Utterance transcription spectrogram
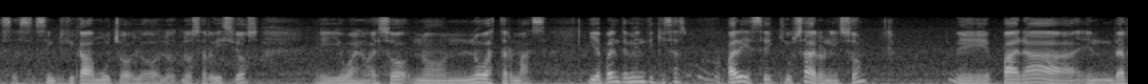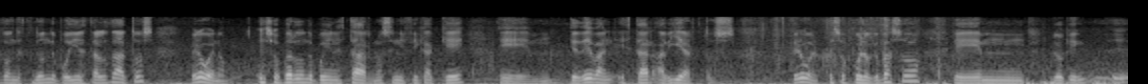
simplificaba mucho los servicios y bueno eso no, no va a estar más y aparentemente quizás parece que usaron eso eh, para ver dónde, dónde podían estar los datos, pero bueno, eso es ver dónde podían estar, no significa que, eh, que deban estar abiertos. Pero bueno, eso fue lo que pasó, em, lo que eh,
